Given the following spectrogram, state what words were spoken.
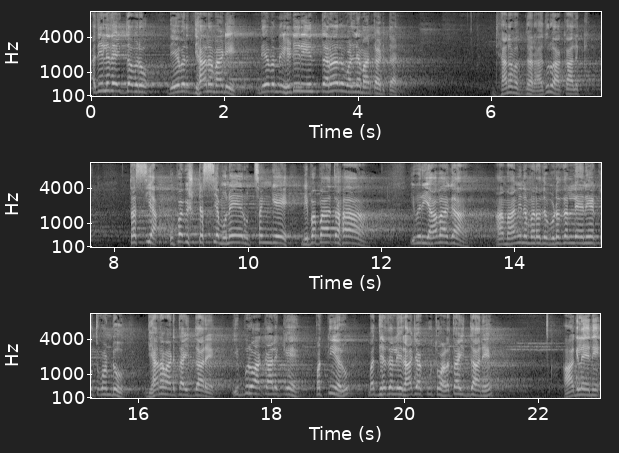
ಅದಿಲ್ಲದೆ ಇದ್ದವರು ದೇವರ ಧ್ಯಾನ ಮಾಡಿ, ದೇವರನ್ನು ಹಿಡೀರಿ ಅಂತಾರು ಒಳ್ಳೆ ಮಾತಾಡ್ತಾರೆ. ಧ್ಯಾನಮಗ್ನರಾದರೂ ಆ ಕಾಲಕ್ಕೆ ತಸ್ಯ ಉಪವಿಷ್ಟಸ್ಯ ಮುನೇರುತ್ಸಂಗೆ ನಿಪಪಾತಃ. ಇವರು ಯಾವಾಗ ಆ ಮಾವಿನ ಮರದ ಬುಡದಲ್ಲೇನೇ ಕೂತ್ಕೊಂಡು ಧ್ಯಾನ ಮಾಡ್ತಾ ಇದ್ದಾರೆ. ಇಬ್ಬರು ಆ ಕಾಲಕ್ಕೆ ಪತ್ನಿಯರು, ಮಧ್ಯದಲ್ಲಿ ರಾಜ ಕೂತು ಅಳ್ತಾ ಇದ್ದಾನೆ. ಆಗಲೇನೆ,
